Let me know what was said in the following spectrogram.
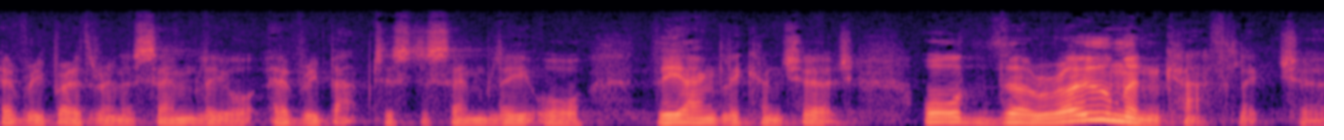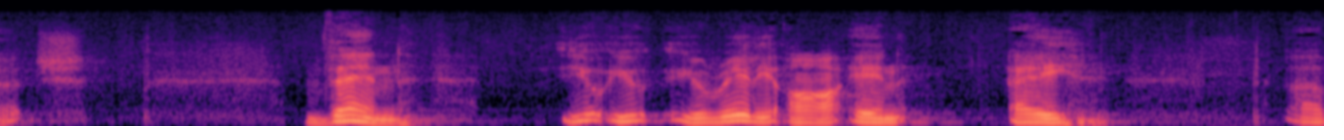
every Brethren Assembly or every Baptist Assembly or the Anglican Church or the Roman Catholic Church, then you, you, you really are in a. Uh,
